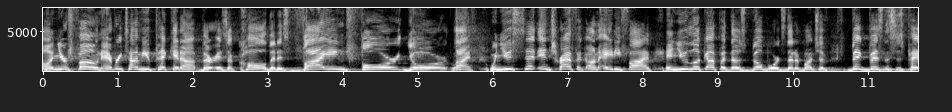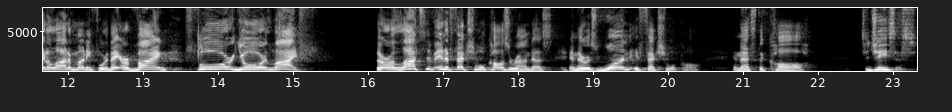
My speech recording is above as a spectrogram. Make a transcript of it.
On your phone, every time you pick it up, there is a call that is vying for your life. When you sit in traffic on 85 and you look up at those billboards that a bunch of big businesses paid a lot of money for, they are vying for your life. There are lots of ineffectual calls around us, and there is one effectual call, and that's the call to Jesus.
